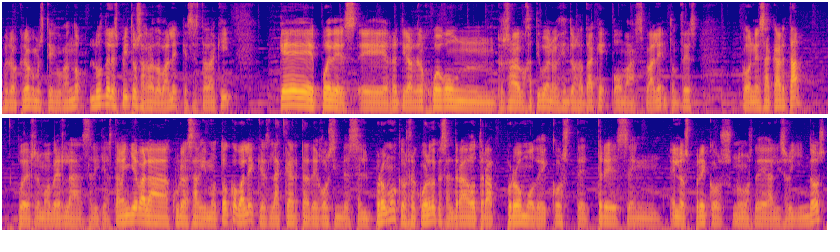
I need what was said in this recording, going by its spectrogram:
pero creo que me estoy equivocando. Luz del Espíritu Sagrado, ¿vale? Que es esta de aquí. Que puedes eh, retirar del juego un personal objetivo de 900 de ataque o más, ¿vale? Entonces, con esa carta puedes remover las alicias. También lleva la Kurasagi Motoko, ¿vale? Que es la carta de Ghost Shell promo, que os recuerdo que saldrá otra promo de coste 3 en, los precos nuevos de Alice Origin 2.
